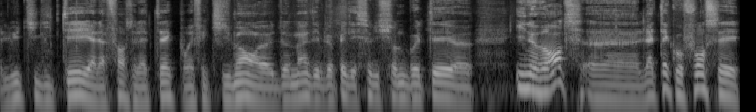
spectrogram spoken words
l'utilité et à la force de la tech pour effectivement demain développer des solutions de beauté innovantes. La tech, au fond, c'est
